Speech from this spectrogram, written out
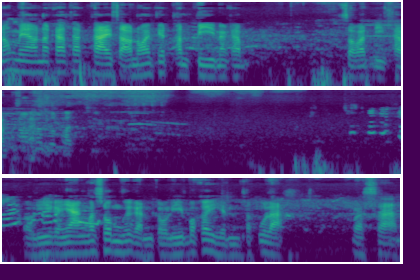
น้องแมวนะครับทักทายสาวน้อยเพชรพันปีนะครับ สวัสดีครับเกาหลีกับยางมาส้มคือกันเกาหลีบ่เคยเห็นซากุระวัดซาน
